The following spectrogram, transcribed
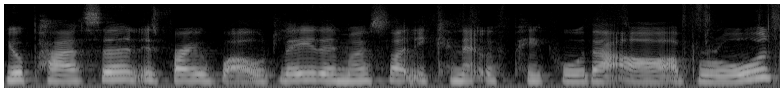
Your person is very worldly. They most likely connect with people that are abroad.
